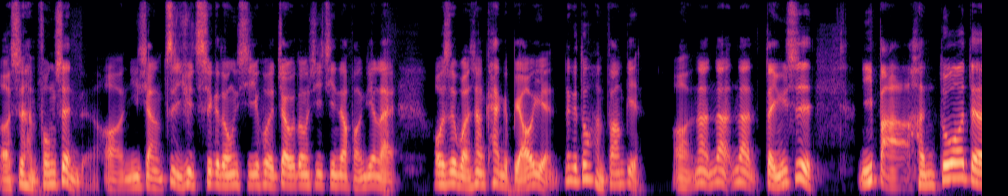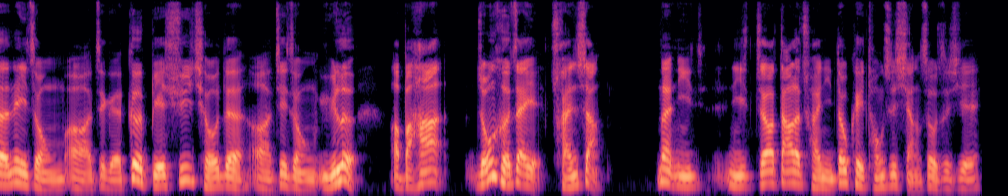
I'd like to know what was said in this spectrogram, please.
呃，是很丰盛的啊。你想自己去吃个东西，或者叫个东西进到房间来，或是晚上看个表演，那个都很方便啊。那那那等于是你把很多的那种啊，这个个别需求的啊这种娱乐啊，把它融合在船上。那你你只要搭了船，你都可以同时享受这些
